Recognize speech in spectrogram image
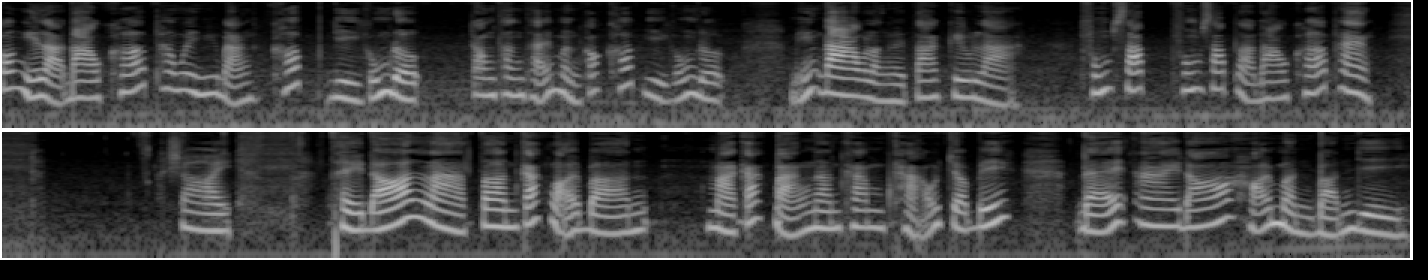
có nghĩa là đau khớp ha quý bạn khớp gì cũng được, trong thân thể mình có khớp gì cũng được. Miễn đau là người ta kêu là phúng sắp phúng sắp là đau khớp ha. Rồi, thì đó là tên các loại bệnh mà các bạn nên tham khảo cho biết để ai đó hỏi mình bệnh gì,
